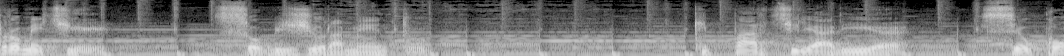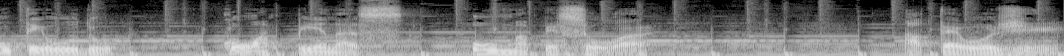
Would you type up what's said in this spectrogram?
prometi, sob juramento, que partilharia seu conteúdo com apenas uma pessoa. Até hoje,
